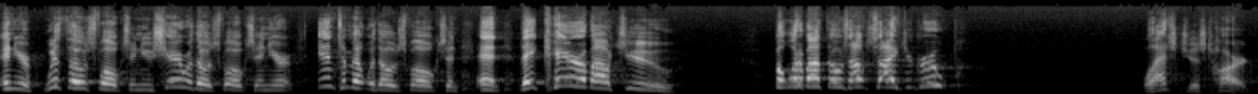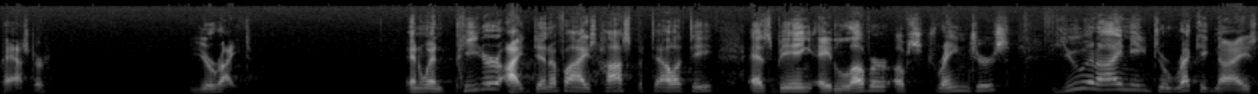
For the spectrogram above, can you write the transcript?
And you're with those folks and you share with those folks and you're intimate with those folks and, and they care about you. But what about those outside your group? Well, that's just hard, Pastor. You're right. And when Peter identifies hospitality as being a lover of strangers, you and I need to recognize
